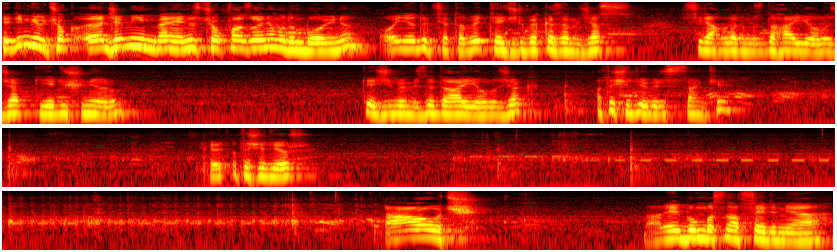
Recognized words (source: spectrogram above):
Dediğim gibi çok acemiyim ben henüz çok fazla oynamadım bu oyunu. Oynadıkça tabii tecrübe kazanacağız. Silahlarımız daha iyi olacak diye düşünüyorum. Tecrübemiz de daha iyi olacak. Ateş ediyor birisi sanki. Evet ateş ediyor. Ouch. Bari el bombasını atsaydım ya.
